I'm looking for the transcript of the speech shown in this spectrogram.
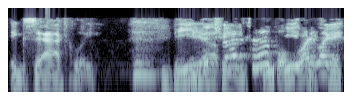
exactly, be Yeah. the change. That's simple, Eat right? the Like cake.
